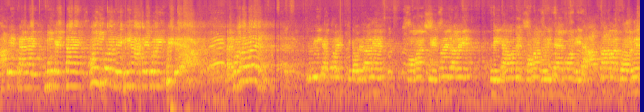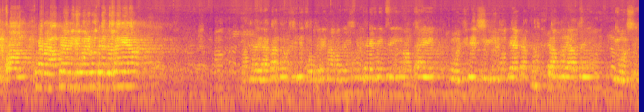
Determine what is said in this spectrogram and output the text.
হাতের টানায় মুখের টানায় অন্তর থেকে ঘৃণা আগে করি কথা বলেন? যদি এটা করেন, কি হবে জানেন সমাজ শেষ হয়ে যাবে। এইটা আমাদের সমাজ হয়েছে এখন এটা আপনার আমার গর্বের ফল। কারণ আপনি আমি জীবনের উদ্দেশ্য জানি না। আপনার এলাকার মসজিদে চলতে আমাদের সাহেব মসজিদের সিঁড়ির মধ্যে একটা ফুটটা মরে আছে। কি মসজিদ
